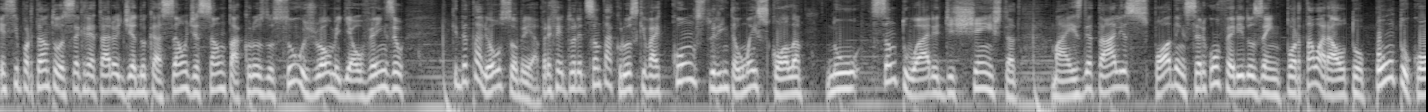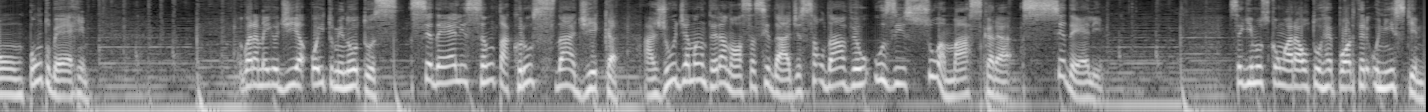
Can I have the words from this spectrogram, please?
Esse, portanto, o secretário de Educação de Santa Cruz do Sul, João Miguel Wenzel, que detalhou sobre a Prefeitura de Santa Cruz que vai construir então uma escola no Santuário de Schenstadt. Mais detalhes podem ser conferidos em portalaralto.com.br. Agora meio-dia, 8 minutos. CDL Santa Cruz dá a dica. Ajude a manter a nossa cidade saudável, use sua máscara CDL. Seguimos com o Arauto Repórter Uniski.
